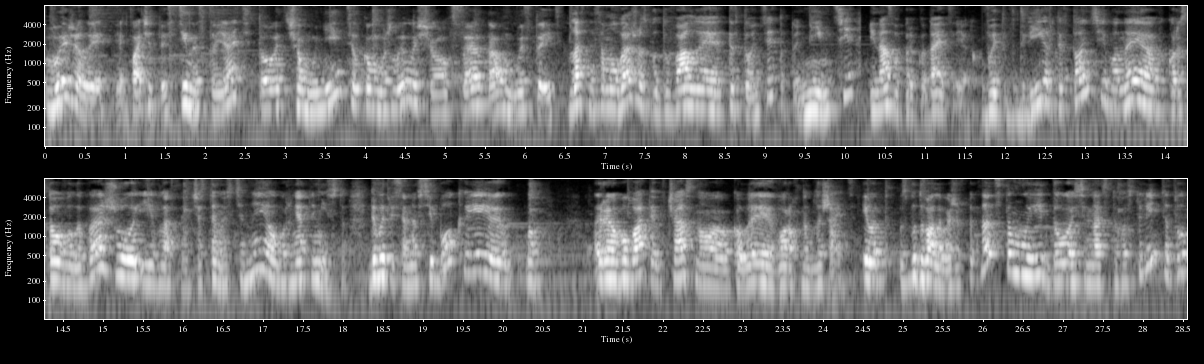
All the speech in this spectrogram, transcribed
Вижили, як бачите, стіни стоять, то чому ні? Цілком можливо, що все там вистоїть. Власне, саму вежу збудували тевтонці, тобто німці, і назва перекладається як вид в двір. Тевтонці вони використовували вежу і власне частину стіни обороняти місто, дивитися на всі боки і ну, реагувати вчасно, коли ворог наближається. І от збудували вежу в 15-му і до 17 століття тут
